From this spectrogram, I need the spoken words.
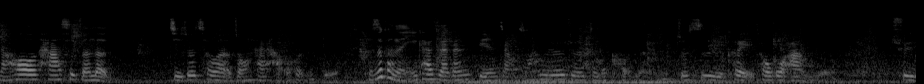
然后他是真的脊椎侧弯的状态好很多。可是可能一开始在跟别人讲的时候，他们就会觉得怎么可能，就是可以透过按摩去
